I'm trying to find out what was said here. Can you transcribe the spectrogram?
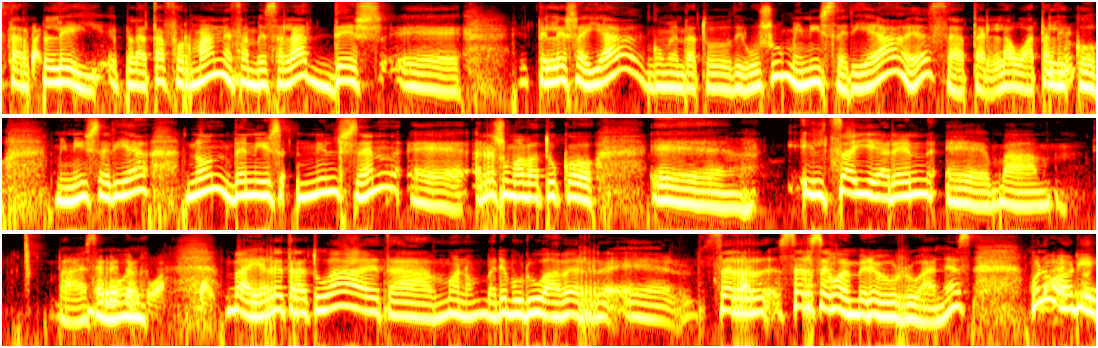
Star Play plataforman, ezan bezala, des e, telesaia, gomendatu diguzu, miniseria, ez? Eta lau ataleko miniseria, non Dennis Nielsen, e, erresuma batuko e, hiltzailearen, e, ba, ba, ez Erretratua, bai. Bai, erretratua eta, bueno, bere burua, ber, e, zer, zer zegoen bere buruan, ez? Bueno, ba, hori,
